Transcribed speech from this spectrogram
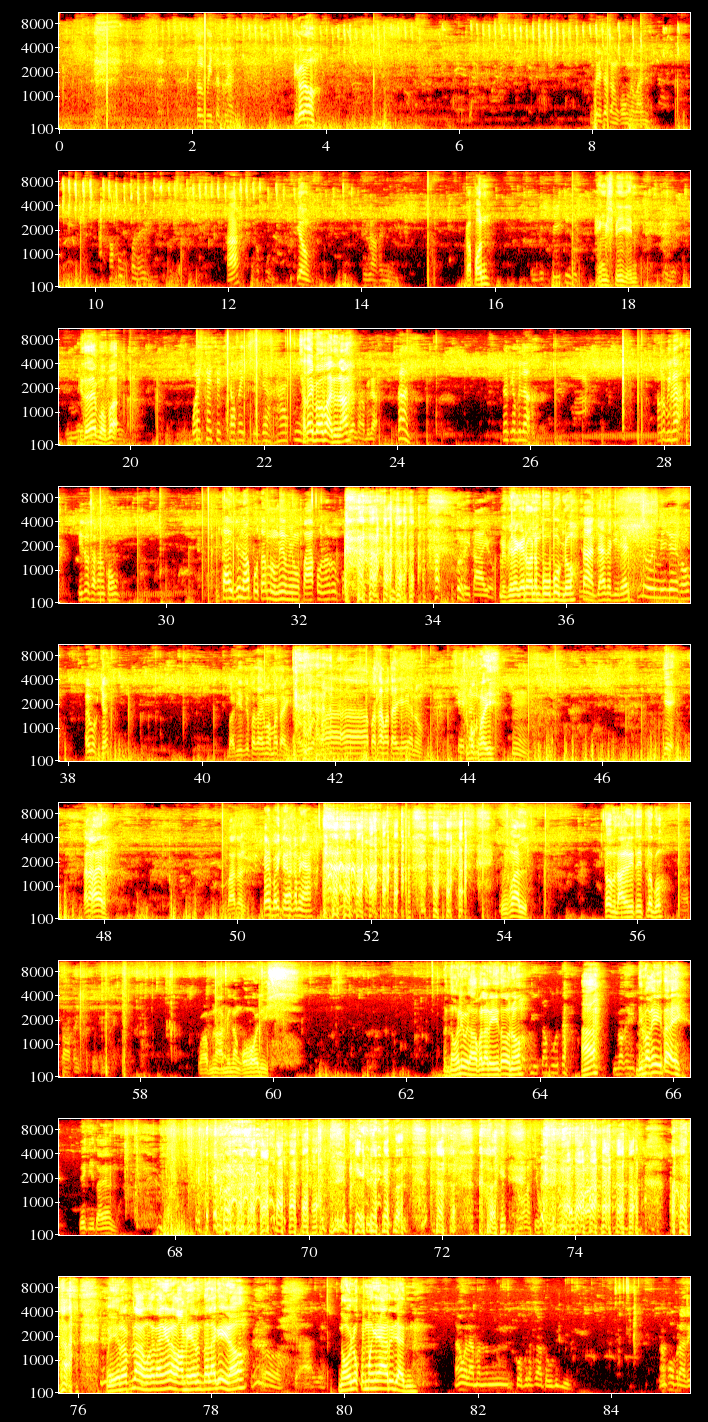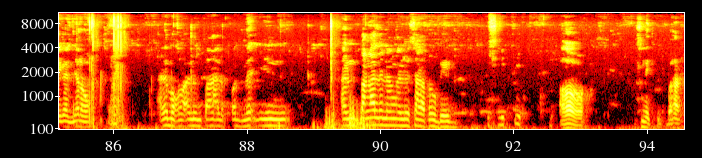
Tol, kwintas mo yan. Ikaw, no? Ito sa kangkong naman. Ako pala yun. Ha? Ako. Yung. Kailangan yun. Kapon? English speaking. English speaking. Dito tayo, baba. That chocolate to the hati? Sa tayo baba, doon, ha? Doon sa kabila. Saan? Saan sa kabila? Sa kabila. Dito sa kangkong. Tayo dun ha, puta mo, may may mga pako na ron po. Tuloy tayo. May pinagawa ng bubog, no? Saan? Diyan sa gilid? Ano may yero? Ay, wag dyan. Ba, dito pa tayo mamatay. Mapasama tayo kay ano. Subok na, eh. Hmm. Yeah. Tara. Fire. Batol. Pero balik na lang kami ha. Kupal. Ito, madami rito itlog, oh. Kuha mo namin ng koholis. Bandang huli, wala pala rito, no? Kita puta. Ha? Di makita. Di makita, eh. Di kita yan. Mahirap na, mga tangina, baka meron talaga, eh, no? Oo. Nolok ang mangyari dyan. Ah, wala man ng cobra sa tubig eh. Ang cobra, tingnan yan oh. Alam mo kung anong pangalan, pag na- yung, anong pangalan ng ano sa tubig? Snake fit. Oo. Snake tooth ba?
